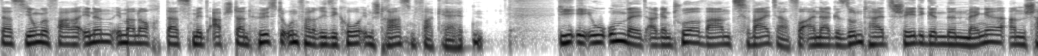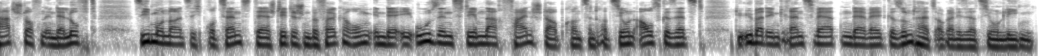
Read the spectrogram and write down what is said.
dass junge FahrerInnen immer noch das mit Abstand höchste Unfallrisiko im Straßenverkehr hätten. Die EU-Umweltagentur warnt weiter vor einer gesundheitsschädigenden Menge an Schadstoffen in der Luft. 97 Prozent der städtischen Bevölkerung in der EU sind demnach Feinstaubkonzentration ausgesetzt, die über den Grenzwerten der Weltgesundheitsorganisation liegen.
